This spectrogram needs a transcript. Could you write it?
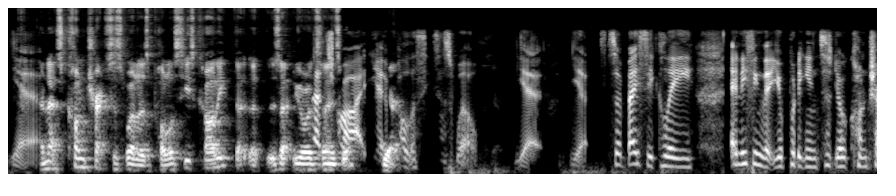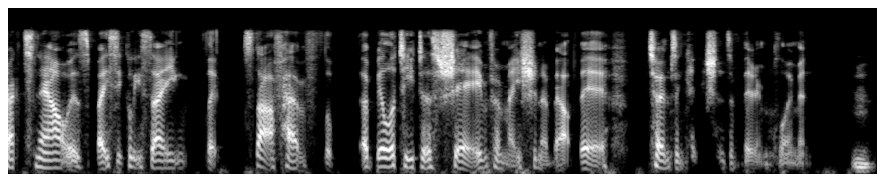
Yeah. And that's contracts as well as policies, Kylie? That, that, is that your That's right, yeah, yeah, policies as well. Yeah, yeah. So basically, anything that you're putting into your contracts now is basically saying that staff have the ability to share information about their terms and conditions of their employment. Mm.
